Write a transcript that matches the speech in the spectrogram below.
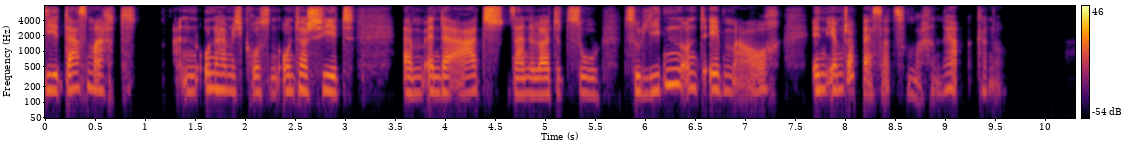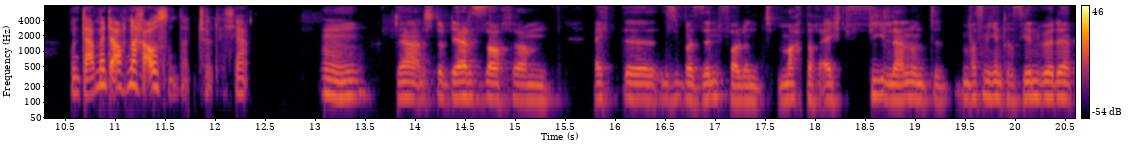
die, das macht einen unheimlich großen Unterschied ähm, in der Art, seine Leute zu, zu leaden und eben auch in ihrem Job besser zu machen. Ja, genau. Und damit auch nach außen natürlich, ja. Mhm. Ja, das stimmt. Ja, das ist auch ähm, echt äh, super sinnvoll und macht auch echt viel dann. Und äh, was mich interessieren würde,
